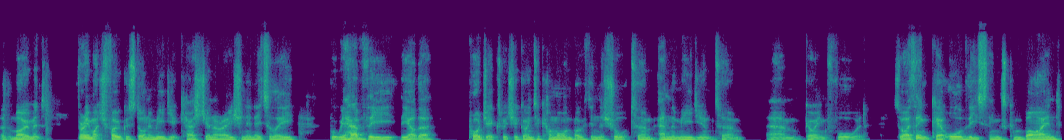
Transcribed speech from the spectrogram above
at the moment. Very much focused on immediate cash generation in Italy, but we have the the other projects which are going to come on both in the short term and the medium term um, going forward. So I think uh, all of these things combined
